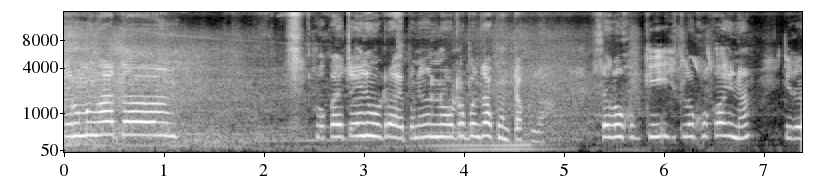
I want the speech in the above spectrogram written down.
तर मग आता हो खोकायचा इन्व्हर्टर आहे पण इन्व्हर्टर पण झाकून टाकला. सगळं खोकी इथलं खोकं आहे ना तिथे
